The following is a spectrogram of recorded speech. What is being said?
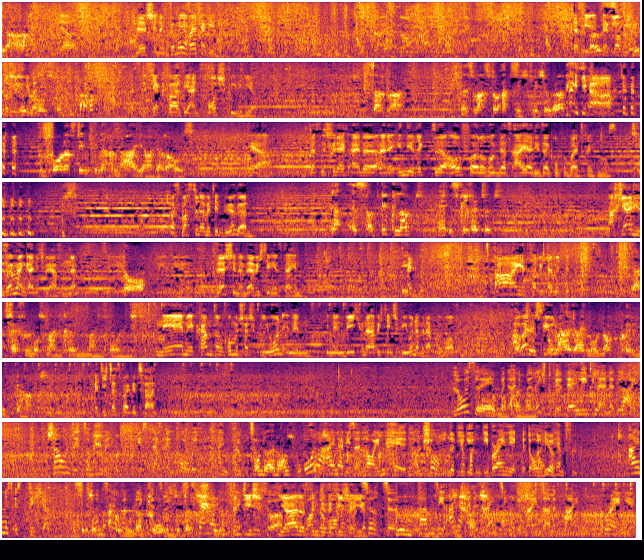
Ja. Ja. Sehr schön, dann können wir ja weitergehen. Das hier ist ja, glaube ich, nur ein bisschen das, das ist ja quasi ein Vorspiel hier. Sag mal, das machst du absichtlich, oder? ja, Du forderst den inneren Aya heraus. ja. Das ist vielleicht eine, eine indirekte Aufforderung, dass Aya dieser Gruppe beitreten muss. Was machst du da mit den Bürgern? Ja, es hat geklappt. Er ist gerettet. Ach ja, die soll man gar nicht werfen, ne? Doch. Sehr schön, dann werfe ich den jetzt dahin. Ah, jetzt habe ich damit mit. Ja, treffen muss man können, mein Freund. Nee, mir kam so ein komischer Spion in den, in den Weg und da habe ich den Spion damit abgeworfen. Aber der Hättest du Spion mal hat, dein Monokel mitgehabt. hätte ich das mal getan. Lois Lane mit einem Bericht für Daily Planet Live. Schauen Sie zum Himmel. Ist das ein Vogel, ein Flugzeug Und ein oder einer dieser neuen Helden und Schurken, die gegen die Brainiac-Bedrohung kämpfen? Eines ist sicher. Was sind denn Akkumulatoren? Sind das die Spinnen? Sind die Sch- ja, das sind diese Viecher hier. Circe, haben Sie alle einen einzigen gemeinsamen Feind, Brainiac.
